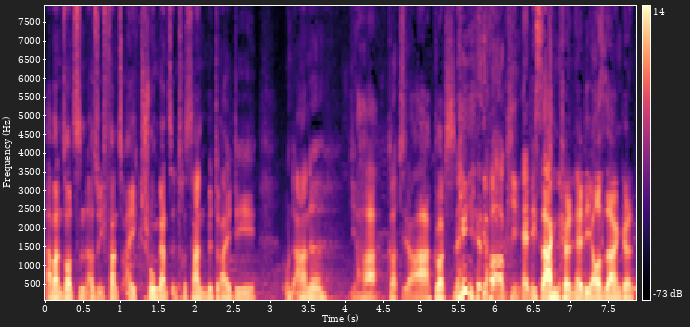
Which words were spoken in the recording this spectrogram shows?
Aber ansonsten, also ich fand es eigentlich schon ganz interessant mit 3D. Und Arne? Ja, Gott. Ja, Gott. War okay. hätte ich sagen können, hätte ich auch sagen können.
